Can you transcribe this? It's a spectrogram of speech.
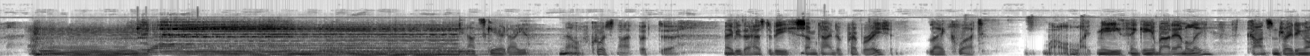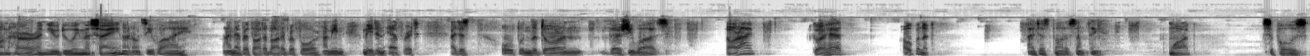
Scared, are you? No, of course not, but uh, maybe there has to be some kind of preparation. Like what? Well, like me thinking about Emily, concentrating on her, and you doing the same. I don't see why. I never thought about her before. I mean, made an effort. I just opened the door, and there she was. All right. Go ahead. Open it. I just thought of something. What? Suppose,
